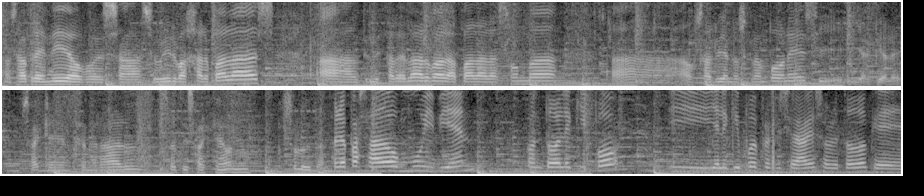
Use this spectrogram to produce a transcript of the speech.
Hemos aprendido pues, a subir, bajar palas, a utilizar el arba, la pala, la sonda, a, a usar bien los crampones y, y el piolet. O sea que en general satisfacción absoluta. Me lo he pasado muy bien con todo el equipo y el equipo de profesionales sobre todo que,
